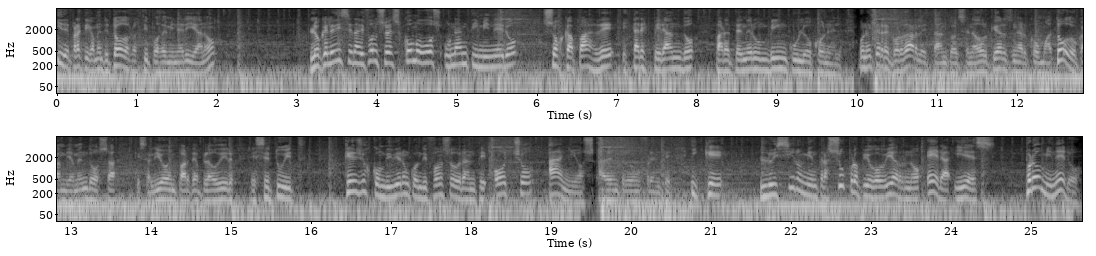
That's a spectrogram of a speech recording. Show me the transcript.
y de prácticamente todos los tipos de minería, ¿no? Lo que le dicen a Difonso es cómo vos, un antiminero, sos capaz de estar esperando para tener un vínculo con él. Bueno, hay que recordarle tanto al senador Kirchner como a todo Cambia Mendoza, que salió en parte a aplaudir ese tuit, que ellos convivieron con Difonso durante ocho años adentro de un frente y que lo hicieron mientras su propio gobierno era y es prominero.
